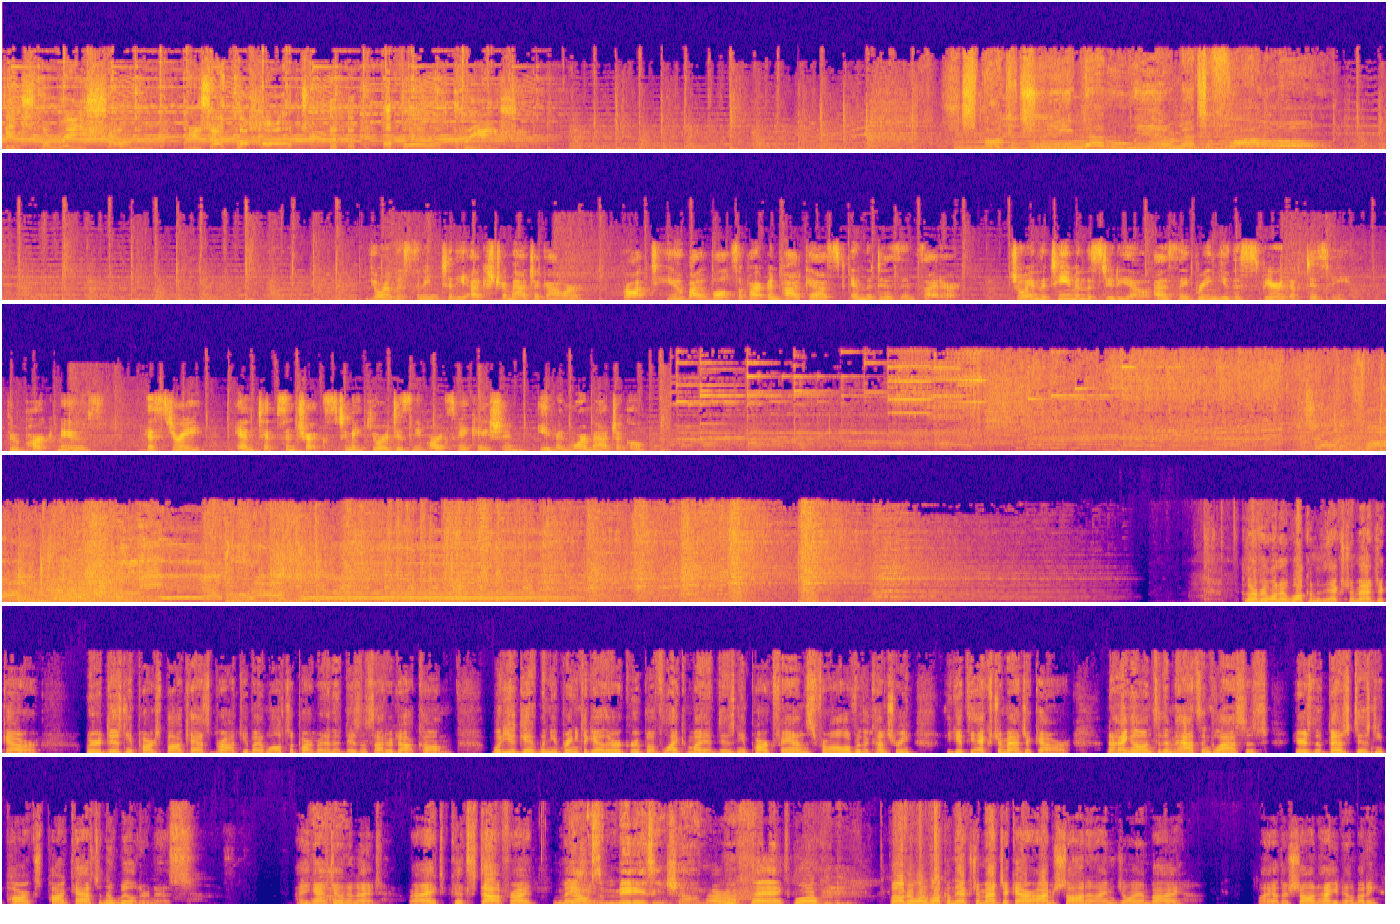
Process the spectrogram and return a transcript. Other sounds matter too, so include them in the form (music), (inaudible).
of inspiration is at the heart (laughs) of all creation. Spark a dream that we're meant to follow. You're listening to the Extra Magic Hour, brought to you by Walt's Apartment Podcast and the DisInsider. Join the team in the studio as they bring you the spirit of Disney through park news, history, and tips and tricks to make your Disney Parks vacation even more magical. Hello, everyone, and welcome to the Extra Magic Hour. We're a Disney Parks podcast brought to you by Walt's Apartment and the DisInsider.com. What do you get when you bring together a group of like minded Disney Park fans from all over the country? You get the Extra Magic Hour. Now, hang on to them hats and glasses. Here's the best Disney Parks podcast in the wilderness. How you guys Wow. doing tonight? Right? Good stuff, right? Amazing. That was amazing, Sean. All right, Woo. thanks. Woo. (clears throat) well, everyone, welcome to the Extra Magic Hour. I'm Sean, and I'm joined by my other Sean. How you doing, buddy?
